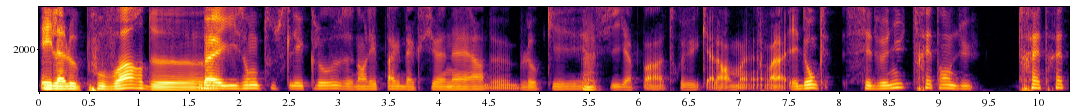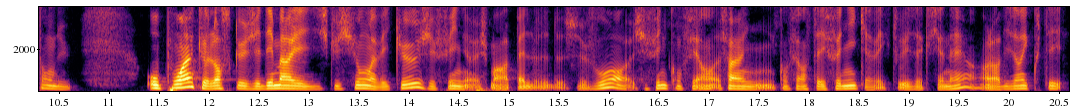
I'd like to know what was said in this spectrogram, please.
Et il a le pouvoir de. Bah, ils ont tous les clauses dans les packs d'actionnaires de bloquer euh, s'il n'y a pas un truc. Alors voilà. Et donc c'est devenu très tendu, très très tendu, au point que lorsque j'ai démarré les discussions avec eux, j'ai fait une, je me rappelle de, de ce jour, j'ai fait une conférence, enfin une conférence téléphonique avec tous les actionnaires en leur disant écoutez,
